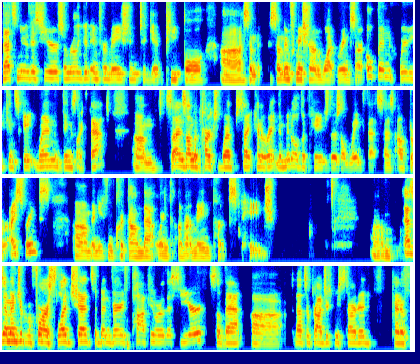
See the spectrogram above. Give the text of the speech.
that's new this year. Some really good information to get people uh, some, some information on what rinks are open, where you can skate when, and things like that. Um, so as on the park's website, kind of right in the middle of the page, there's a link that says outdoor ice rinks. Um, and you can click on that link on our main parks page. Um, as I mentioned before, our sled sheds have been very popular this year. So that uh, that's a project we started kind of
